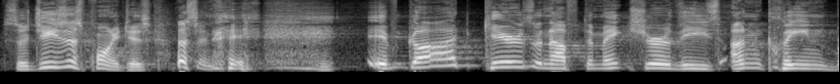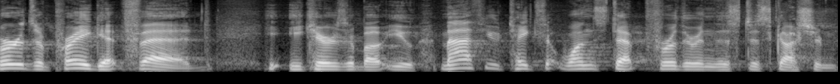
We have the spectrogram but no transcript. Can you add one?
So Jesus' point is listen, if God cares enough to make sure these unclean birds of prey get fed, he cares about you. Matthew takes it one step further in this discussion,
